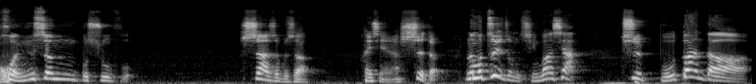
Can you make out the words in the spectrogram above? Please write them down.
浑身不舒服，是啊，是不是？很显然是的。那么这种情况下。去不断的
